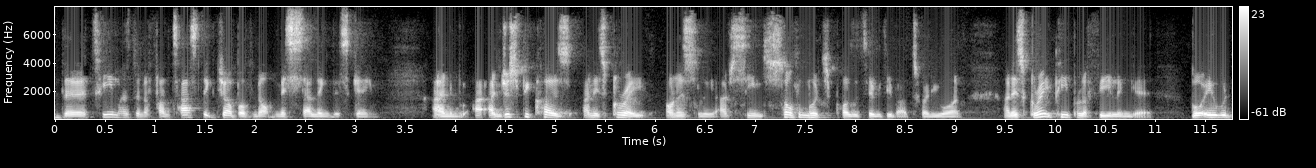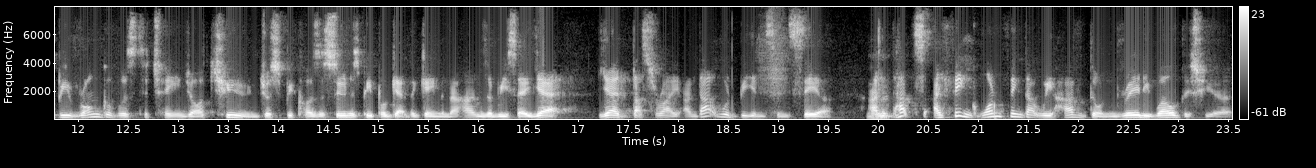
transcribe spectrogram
the team has done a fantastic job of not misselling this game, and and just because, and it's great. Honestly, I've seen so much positivity about 21, and it's great. People are feeling it. But it would be wrong of us to change our tune just because as soon as people get the game in their hands and we say, yeah, yeah, that's right. And that would be insincere. Mm-hmm. And that's, I think, one thing that we have done really well this year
